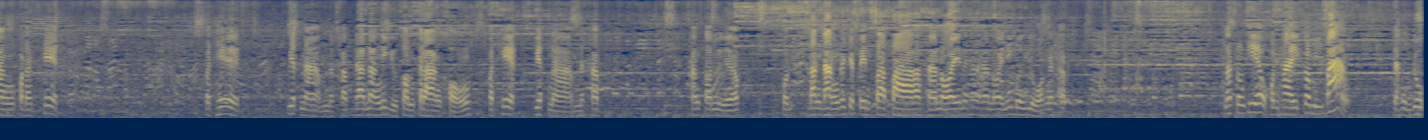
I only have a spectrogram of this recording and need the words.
นังประเทศ ประเทศเวียดนามนะครับ ดานังนี่อยู่ตอนกลางของประเทศเวียดนามนะครับ ทางตอนเหนือคนดังๆก็จะเป็นซาปาฮานอยนะฮะฮานอยนี่เมืองหลวงนะครับ นักท่องเที่ยวคนไทยก็มีบ้าง แต่ผมดู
